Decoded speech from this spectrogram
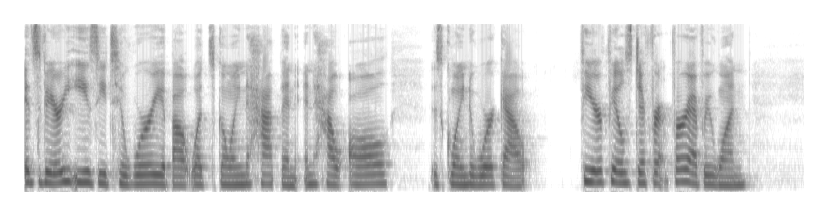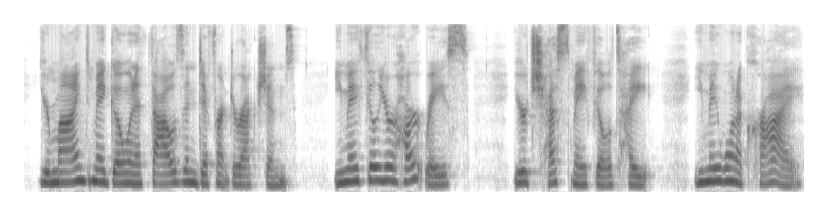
It's very easy to worry about what's going to happen and how all is going to work out. Fear feels different for everyone. Your mind may go in a thousand different directions. You may feel your heart race. Your chest may feel tight. You may want to cry.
